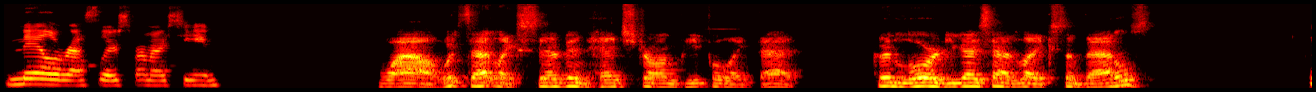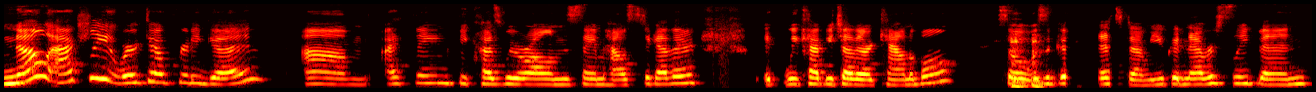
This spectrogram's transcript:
male wrestlers from our team. Wow, what's that like? Seven headstrong people like that. Good lord, you guys have like some battles? No, actually, it worked out pretty good. Um, I think because we were all in the same house together, it, we kept each other accountable. So it was a good system. You could never sleep in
